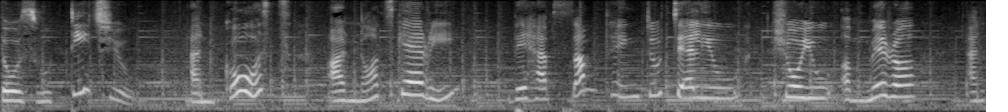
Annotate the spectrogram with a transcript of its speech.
those who teach you. And ghosts are not scary, they have something to tell you, show you a mirror, and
